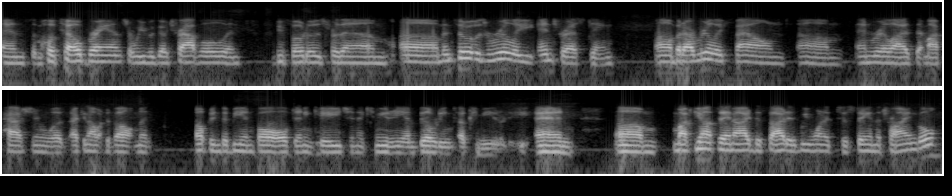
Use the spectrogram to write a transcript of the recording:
and some hotel brands where we would go travel and do photos for them. Um, and so it was really interesting. Um, but I really found um, and realized that my passion was economic development, helping to be involved and engaged in the community and building a community. And um, my fiance and I decided we wanted to stay in the Triangle.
